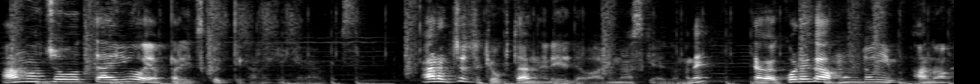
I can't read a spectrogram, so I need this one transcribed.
あの状態をやっぱり作っていかなきゃいけないわけです。あるちょっと極端な例ではありますけれどもね。だからこれが本当にあの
